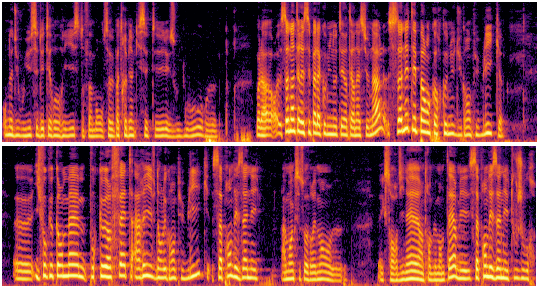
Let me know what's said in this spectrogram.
on a dit oui c'est des terroristes, enfin bon on savait pas très bien qui c'était les Ouïghours. euh, voilà, ça n'intéressait pas la communauté internationale, ça n'était pas encore connu du grand public. Euh, il faut que quand même, pour qu'un fait arrive dans le grand public, ça prend des années, à moins que ce soit vraiment euh, extraordinaire, un tremblement de terre, mais ça prend des années toujours.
